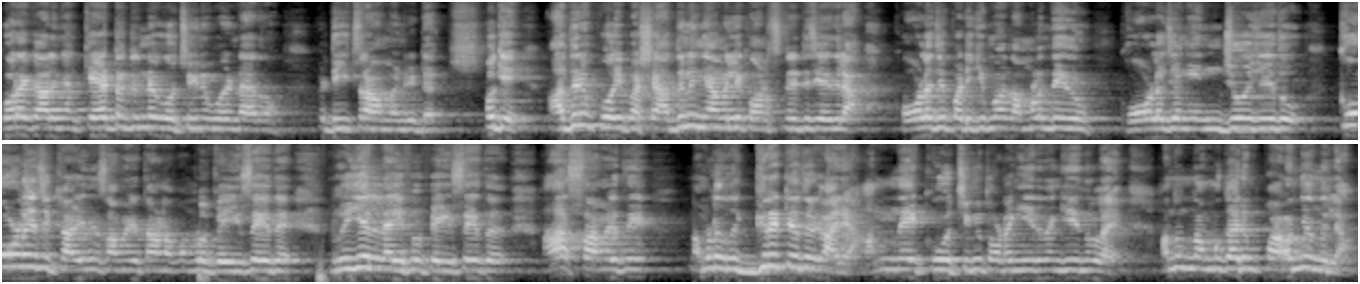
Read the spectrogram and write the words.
കുറേ കാലം ഞാൻ കേട്ടിട്ടിന്റെ കോച്ചിങ്ങിന് പോയിണ്ടായിരുന്നു. ടീച്ചറാവാൻ വേണ്ടിയിട്ട്. ഓക്കെ അതിന് പോയി. പക്ഷെ അതിലും ഞാൻ വലിയ കോൺസെൻട്രേറ്റ് ചെയ്തില്ല. കോളേജ് പഠിക്കുമ്പോൾ നമ്മൾ എന്ത് ചെയ്തു? കോളേജ് അങ്ങ് എൻജോയ് ചെയ്തു. കോളേജ് കഴിഞ്ഞ സമയത്താണ് നമ്മൾ ഫേസ് ചെയ്ത് റിയൽ ലൈഫ് ഫേസ് ചെയ്ത് ആ സമയത്ത് നമ്മൾ റിഗ്രറ്റ് ചെയ്തൊരു കാര്യം. അന്നേ കോച്ചിങ് തുടങ്ങിയിരുന്നെങ്കിൽ എന്നുള്ളത് അതൊന്നും നമുക്കാരും പറഞ്ഞു തന്നില്ല.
